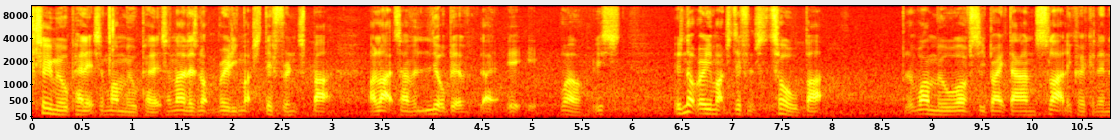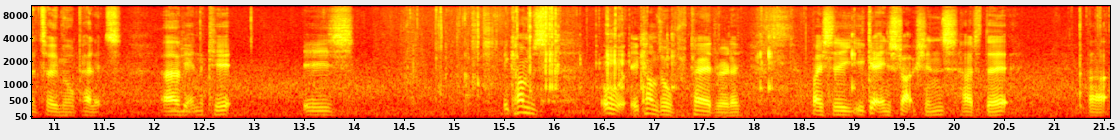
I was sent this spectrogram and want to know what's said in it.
two mil pellets and one mil pellets. I know there's not really much difference, but I like to have a little bit of. It, it, well, it's there's not really much difference at all, but the one mil will obviously break down slightly quicker than the two mil pellets. Um, getting the kit is it comes all it comes all prepared really. Basically, you get instructions how to do it, but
